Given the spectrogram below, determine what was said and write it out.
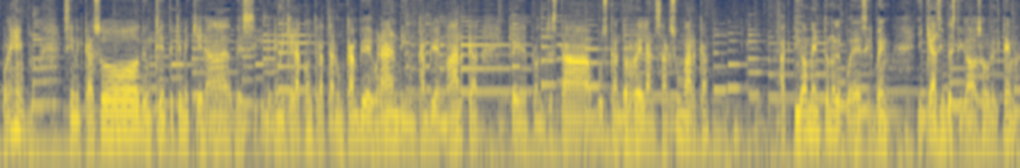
Por ejemplo, si en el caso de un cliente que me quiera, que me quiera contratar un cambio de branding, un cambio de marca, que de pronto está buscando relanzar su marca, activamente uno le puede decir, ven, ¿y qué has investigado sobre el tema?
